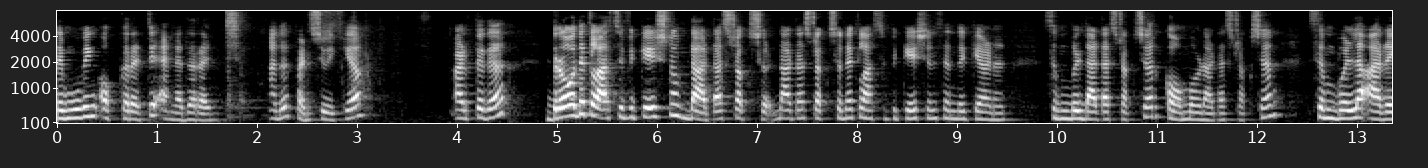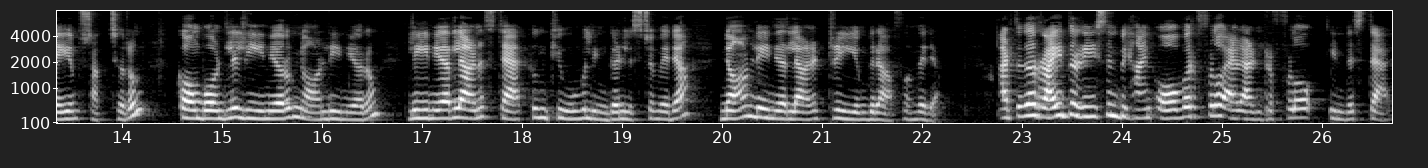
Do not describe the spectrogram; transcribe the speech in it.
removing occur at another end അത് പഠിച്ചു വെക്കുക. അടുത്തത് draw the classification of data structure data സ്ട്രക്ചറിന്റെ ക്ലാസിഫിക്കേഷൻസ് എന്തൊക്കെയാണ്? Simple data structure compound data structure സിമ്പിളിൽ അറേയും സ്ട്രക്ചറും കോമ്പൗണ്ടിൽ ലീനിയറും നോൺ ലീനിയറും ലീനിയറിലാണ് സ്റ്റാക്കും ക്യൂവും ലിങ്കഡ് ലിസ്റ്റും വരിക. നോൺ ലീനിയറിലാണ് ട്രീയും ഗ്രാഫും വരിക അടുത്തത് write the reason behind overflow and underflow in the stack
